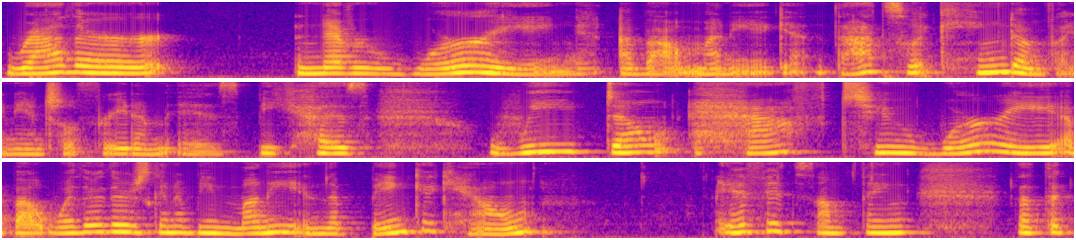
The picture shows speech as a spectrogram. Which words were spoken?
rather never worrying about money again. That's what kingdom financial freedom is because we don't have to worry about whether there's going to be money in the bank account if it's something that the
